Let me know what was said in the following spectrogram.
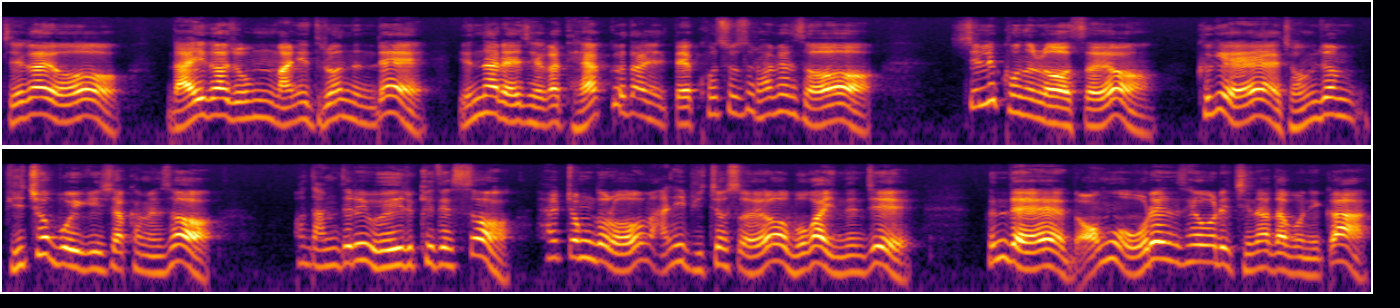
제가요 나이가 좀 많이 들었는데 옛날에 제가 대학교 다닐 때 코 수술하면서 실리콘을 넣었어요. 그게 점점 비쳐 보이기 시작하면서 아, 남들이 왜 이렇게 됐어? 할 정도로 많이 비쳤어요. 뭐가 있는지. 근데 너무 오랜 세월이 지나다 보니까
